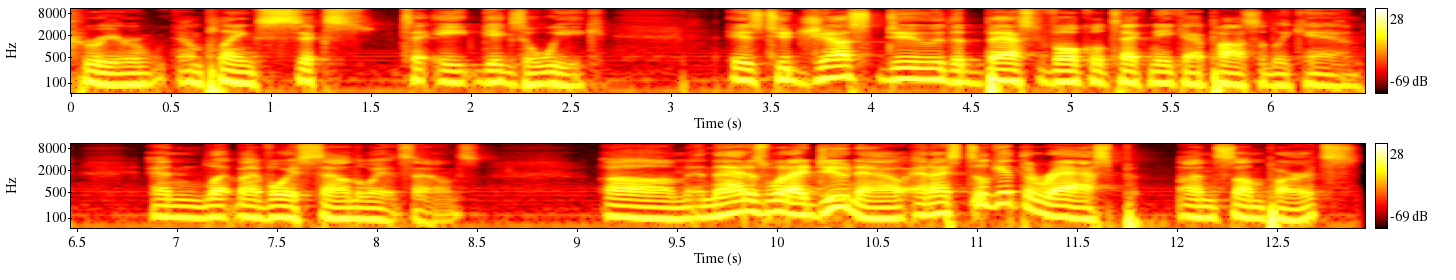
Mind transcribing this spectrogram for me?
career, I'm playing six to eight gigs a week, is to just do the best vocal technique I possibly can and let my voice sound the way it sounds. Um, and that is what I do now. And I still get the rasp on some parts.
